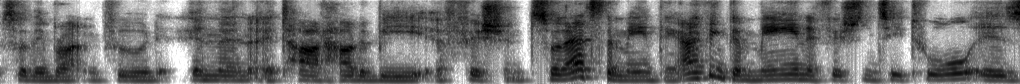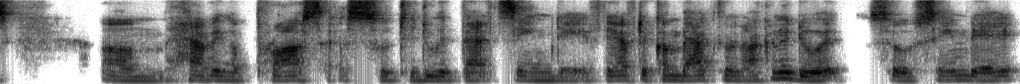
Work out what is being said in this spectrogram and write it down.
so they brought in food and then i taught how to be efficient. So that's the main thing. I think the main efficiency tool is um, having a process. So to do it that same day if they have to come back they're not going to do it. So same day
